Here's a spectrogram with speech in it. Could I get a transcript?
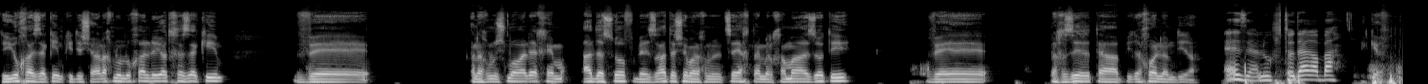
תהיו חזקים כדי שאנחנו נוכל להיות חזקים, ואנחנו נשמור עליכם עד הסוף, בעזרת השם אנחנו ננצח את המלחמה הזאתי, ונחזיר את הביטחון למדינה. איזה אלוף, תודה רבה. בכיף.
